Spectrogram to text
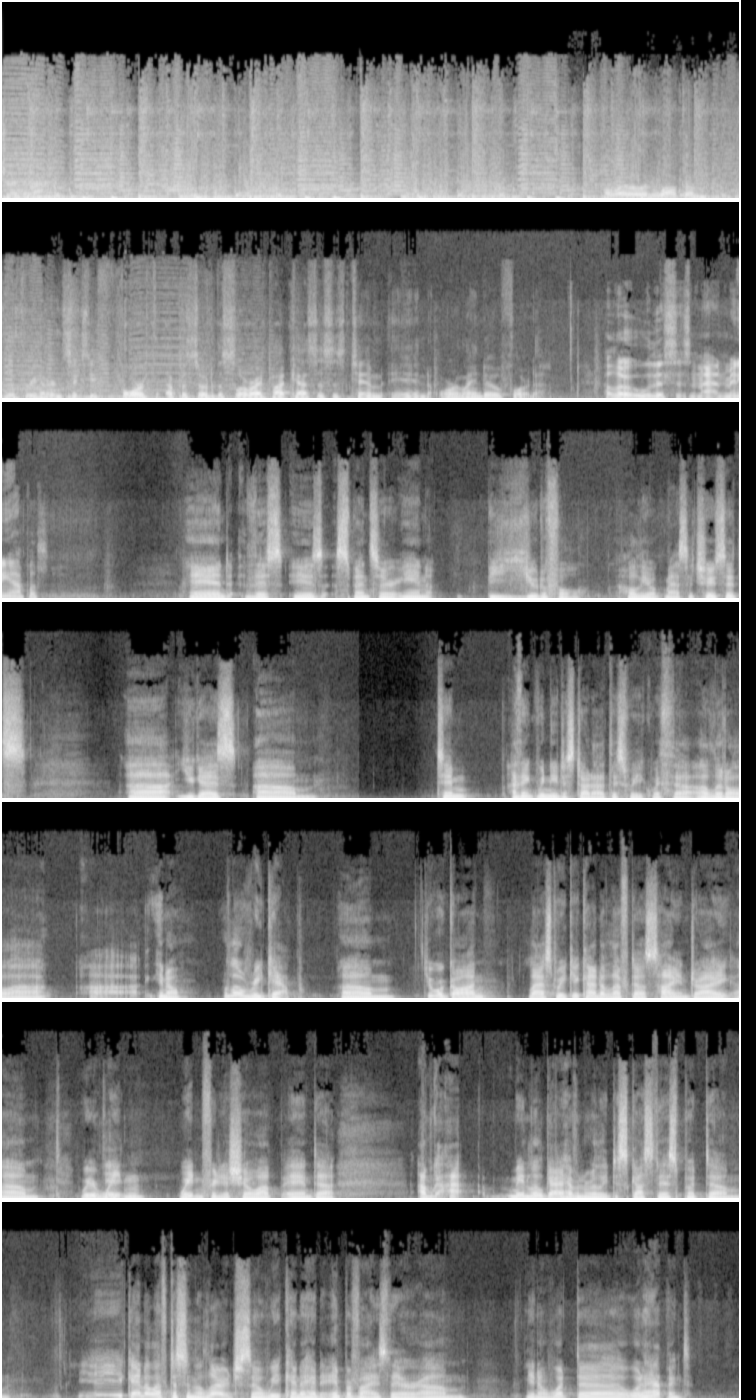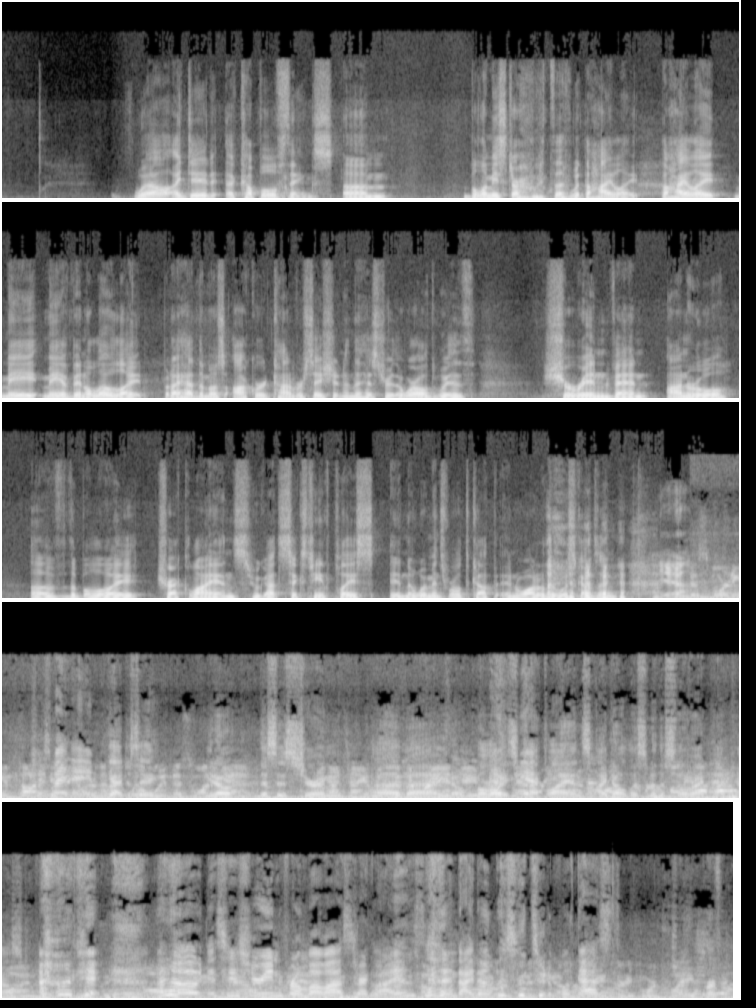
Enjoy the ride. Hello and welcome to the 364th episode of the Slow Ride Podcast. This is Tim in Orlando, Florida. Hello, this is Matt in Minneapolis. And this is Spencer in beautiful Holyoke, Massachusetts. Uh, you guys, um, Tim, I think we need to start out this week with uh, a little, uh, uh, you know, a little recap. Um, you were gone last week. You kind of left us high and dry. Um, we were waiting, waiting for you to show up, and uh, I'm, I, me and little guy haven't really discussed this, but um, you kind of left us in the lurch, so we kind of had to improvise there. Um, you know what? Uh, what happened? Well, I did a couple of things. Um, but let me start with the with the highlight. The highlight may may have been a low light, but I had the most awkward conversation in the history of the world with Shirin Van Anrooij of the Baloise Trek Lions, who got 16th place in the Women's World Cup in Waterloo, Wisconsin. Yeah. this morning and thought Just my name. Yeah, just we'll say, win this one you know, again. this is Shearing And of, you, uh, the you know, Dave Beloit Trek Lions. I don't listen to the Slow Ride podcast. Okay. Hello, this is Shirin from Baloise Trek Lions, and I don't listen to the podcast. 34th place. Perfect.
